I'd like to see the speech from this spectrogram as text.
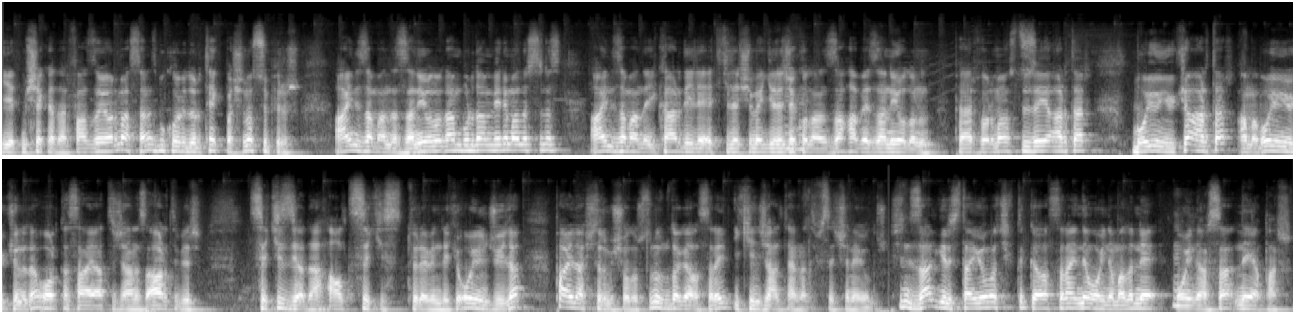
70'e kadar fazla yormazsanız bu koridoru tek başına süpürür. Aynı zamanda Zaniolo'dan buradan verim alırsınız. Aynı zamanda Icardi ile etkileşime girecek olan Zaha ve Zaniolo'nun performans düzeyi artar. Boyun yükü artar ama boyun yükünü de orta sahaya atacağınız artı bir 8 ya da 6-8 türevindeki oyuncuyla paylaştırmış olursunuz. Bu da Galatasaray'ın ikinci alternatif seçeneği olur. Şimdi Zalgiris'ten yola çıktık. Galatasaray ne oynamalı, ne oynarsa ne yapar.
